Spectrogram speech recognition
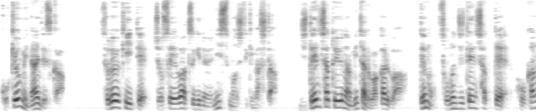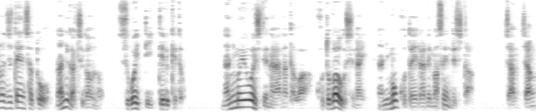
ご興味ないですか？それを聞いて女性は次のように質問してきました。自転車というのは見たらわかるわ。でも、その自転車って他の自転車と何が違うの？すごいって言ってるけど。何も用意してないあなたは言葉を失い何も答えられませんでした。じゃんじゃん。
